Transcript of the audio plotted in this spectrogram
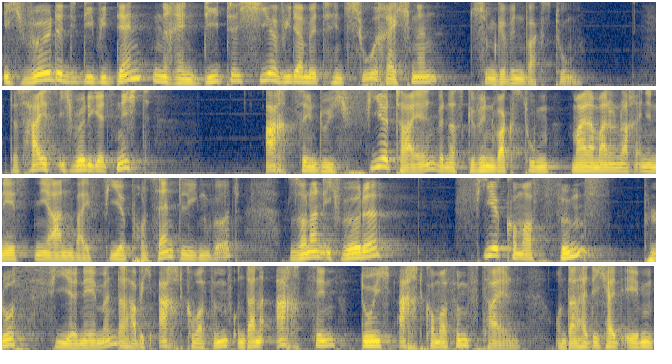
ich würde die Dividendenrendite hier wieder mit hinzurechnen zum Gewinnwachstum. Das heißt, ich würde jetzt nicht 18 durch 4 teilen, wenn das Gewinnwachstum meiner Meinung nach in den nächsten Jahren bei 4% liegen wird, sondern ich würde 4,5 plus 4 nehmen, dann habe ich 8,5 und dann 18 durch 8,5 teilen. Und dann hätte ich halt eben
